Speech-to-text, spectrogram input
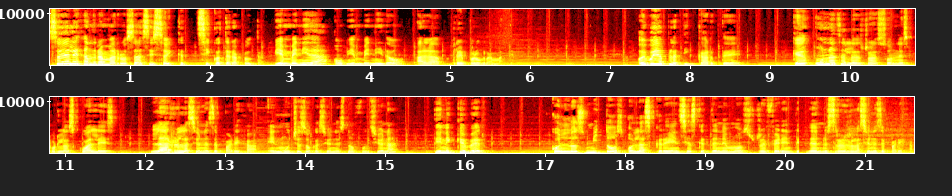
Soy Alejandra Marrosas y soy psicoterapeuta. Bienvenida o bienvenido a la Reprogramate. Hoy voy a platicarte que una de las razones por las cuales las relaciones de pareja en muchas ocasiones no funcionan tiene que ver con los mitos o las creencias que tenemos referente de nuestras relaciones de pareja.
